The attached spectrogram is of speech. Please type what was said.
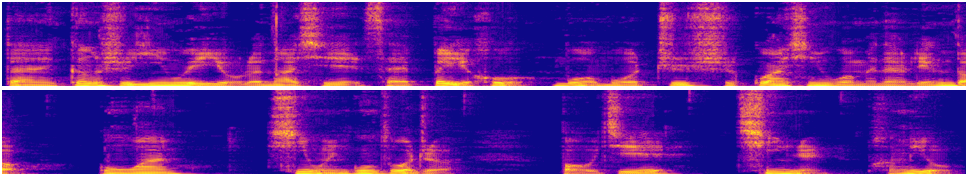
但更是因为有了那些在背后默默支持、关心我们的领导、公安、新闻工作者、保洁、亲人、朋友、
